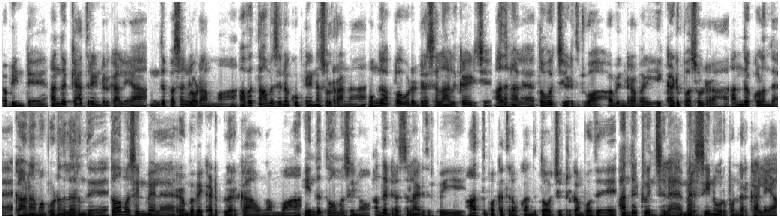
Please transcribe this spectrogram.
அப்படின்ட்டு அந்த கேத்ரின் இருக்கா இல்லையா? இந்த பசங்களோட அம்மா அவ தாமசனை கூப்பிட்டு என்ன சொல்றான்னா உங்க அப்பாவோட ட்ரெஸ் எல்லாம் அழுக்காயிடுச்சு. அதனால துவைச்சு எடுத்துட்டு வா. அப்படின்ற மாதிரி கடுப்பா சொல்றா. அந்த குழந்தை காணாம போனதுல இருந்து தாமசின் மேல ரொம்பவே கடுப்புல இருக்கா அவங்க அம்மா. இந்த தோமசினும் அந்த ட்ரெஸ் எல்லாம் எடுத்துட்டு போய் ஆத்து பக்கத்துல உட்காந்து துவைச்சிட்டு இருக்கும்போது அந்த ட்வின்ஸ்ல மெர்சின்னு ஒரு பொண்ணு இருக்கா இல்லையா?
